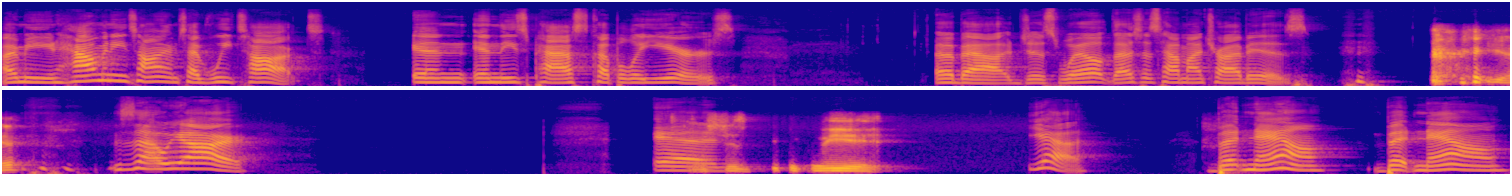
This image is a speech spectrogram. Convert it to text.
I mean, how many times have we talked in in these past couple of years about just well, that's just how my tribe is. yeah. This is how we are. And That's just basically it. Yeah. But now, but now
